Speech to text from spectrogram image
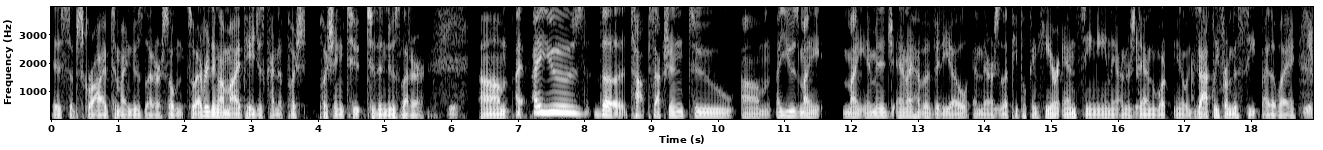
is subscribe to my newsletter. So so everything on my page is kind of push pushing to to the newsletter. Yeah. um, I, I use the top section to um, i use my my image and i have a video in there so that people can hear and see me and they understand yeah. what you know exactly from the seat by the way. Yeah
